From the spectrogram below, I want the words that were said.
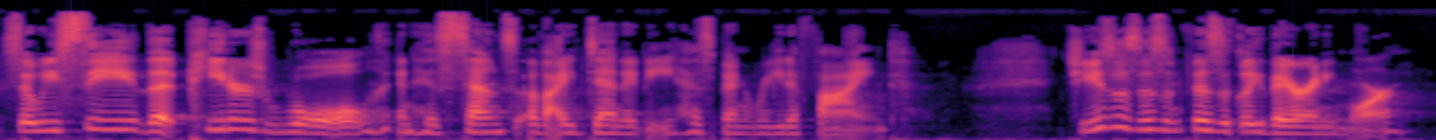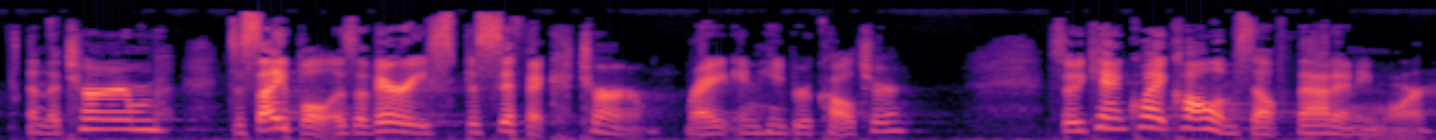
So we see that Peter's role and his sense of identity has been redefined. Jesus isn't physically there anymore. And the term disciple is a very specific term, right, in Hebrew culture. So he can't quite call himself that anymore.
